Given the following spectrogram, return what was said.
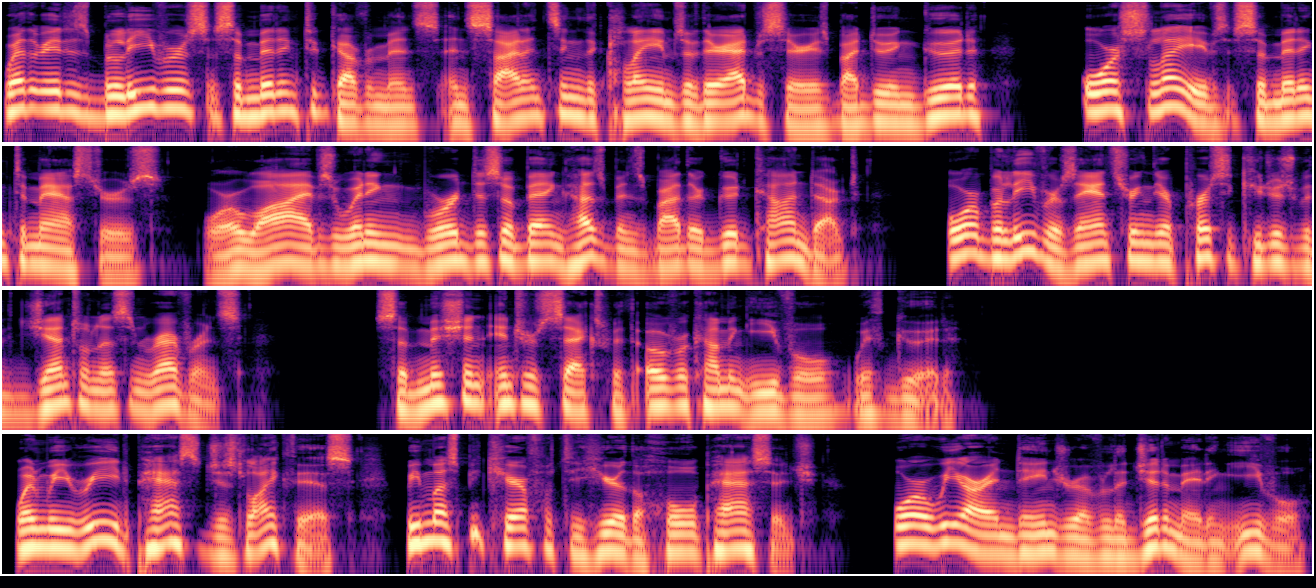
Whether it is believers submitting to governments and silencing the claims of their adversaries by doing good, or slaves submitting to masters, or wives winning word disobeying husbands by their good conduct, or believers answering their persecutors with gentleness and reverence. Submission intersects with overcoming evil with good. When we read passages like this, we must be careful to hear the whole passage, or we are in danger of legitimating evil.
